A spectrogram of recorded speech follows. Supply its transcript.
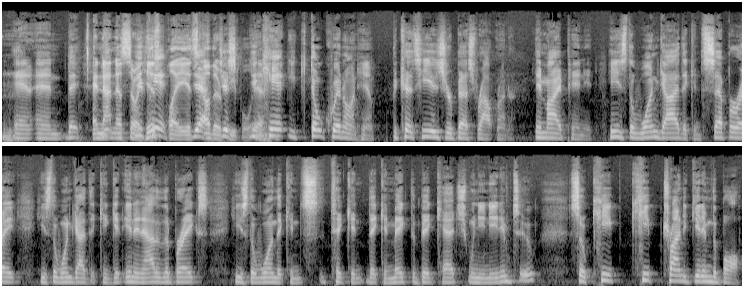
Mm-hmm. And and they, And not you- necessarily you his play, it's other just- people, You yeah. can't you don't quit on him because he is your best route runner in my opinion. He's the one guy that can separate. He's the one guy that can get in and out of the breaks. He's the one that can take can that can make the big catch when you need him to. So keep keep trying to get him the ball.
